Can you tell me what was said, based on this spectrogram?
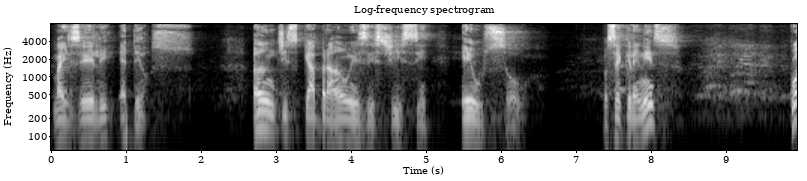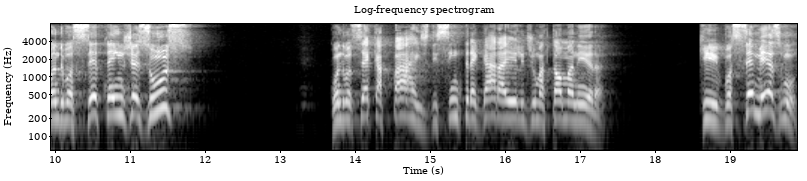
mas ele é Deus. Antes que Abraão existisse, eu sou. Você crê nisso? Quando você tem Jesus, quando você é capaz de se entregar a Ele de uma tal maneira, que você mesmo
